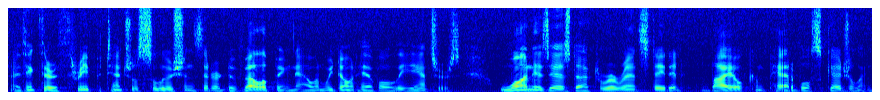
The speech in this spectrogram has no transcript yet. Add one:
And I think there are three potential solutions that are developing now, and we don't have all the answers. One is, as Dr. Arendt stated, biocompatible scheduling.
